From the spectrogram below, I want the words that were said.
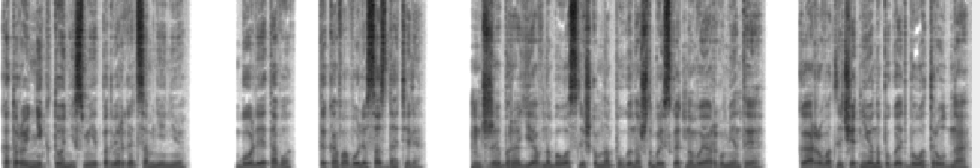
которую никто не смеет подвергать сомнению. Более того, такова воля Создателя. Джебра явно была слишком напугана, чтобы искать новые аргументы. Кару, в отличие от нее, напугать было трудно.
